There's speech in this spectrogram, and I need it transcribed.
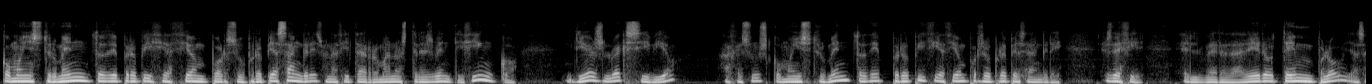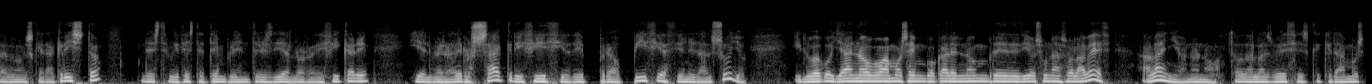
como instrumento de propiciación por su propia sangre, es una cita de Romanos 3:25. Dios lo exhibió a Jesús como instrumento de propiciación por su propia sangre. Es decir, el verdadero templo, ya sabemos que era Cristo, destruid este templo y en tres días lo reedificaré, y el verdadero sacrificio de propiciación era el suyo. Y luego ya no vamos a invocar el nombre de Dios una sola vez al año, no, no, todas las veces que queramos,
